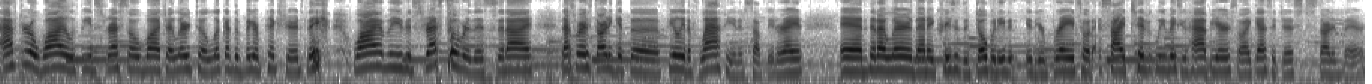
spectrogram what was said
after a while of being stressed so much, I learned to look at the bigger picture and think, why am I even stressed over this? And I, that's where I started to get the feeling of laughing at something, right? And then I learned that it increases the dopamine in your brain, so it scientifically makes you happier. So I guess it just started there.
